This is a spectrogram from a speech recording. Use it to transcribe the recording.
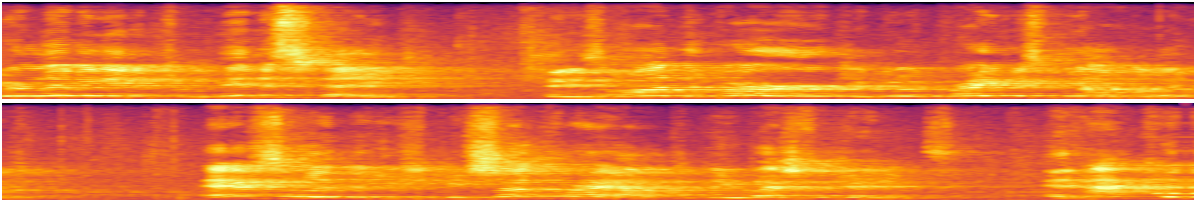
You're living in a tremendous state that is on the verge of doing greatness beyond belief. Absolutely, you should be so proud to be West Virginians. And I could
